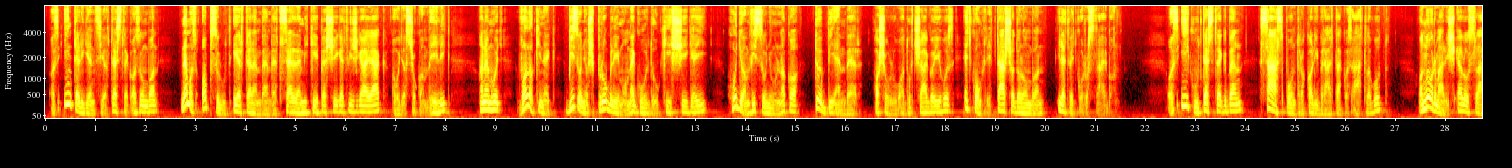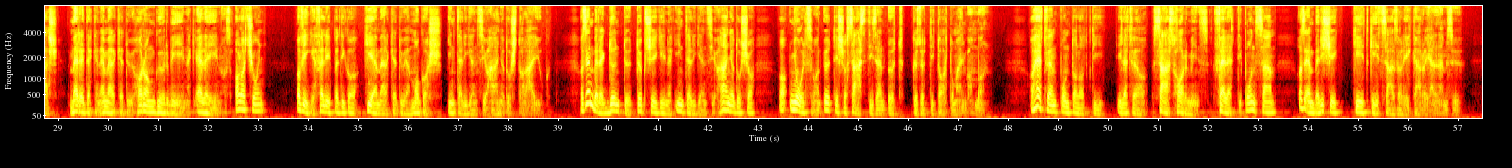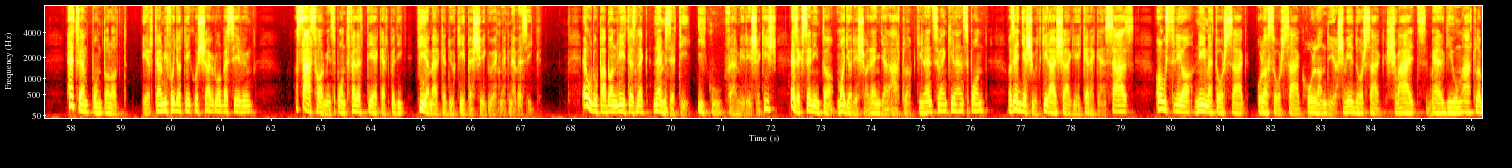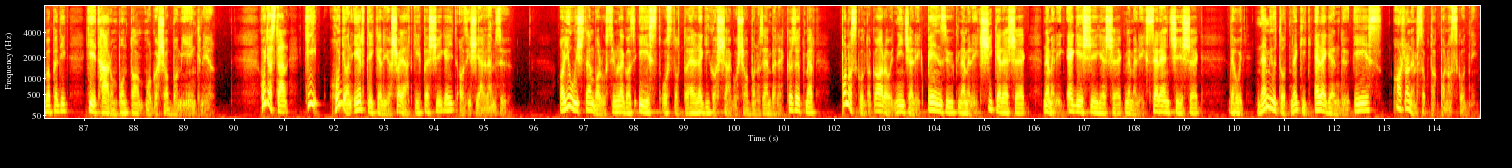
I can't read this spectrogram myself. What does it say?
Az intelligencia tesztek azonban nem az abszolút értelemben vett szellemi képességet vizsgálják, ahogy azt sokan vélik, hanem hogy valakinek bizonyos probléma megoldó készségei hogyan viszonyulnak a többi ember hasonló adottságaihoz egy konkrét társadalomban, illetve egy korosztályban. Az IQ tesztekben 100 pontra kalibrálták az átlagot, a normális eloszlás meredeken emelkedő haranggörbéjének elején az alacsony, a vége felé pedig a kiemelkedően magas intelligencia hányados találjuk. Az emberek döntő többségének intelligencia hányadosa a 85 és a 115 közötti tartományban van. A 70 pont alatti, illetve a 130 feletti pontszám az emberiség két-két százalékára jellemző. 70 pont alatt értelmi fogyatékosságról beszélünk, a 130 pont felettieket pedig kiemelkedő képességűeknek nevezik. Európában léteznek nemzeti IQ felmérések is, ezek szerint a magyar és a lengyel átlag 99 pont, az Egyesült Királyságé kereken 100, Ausztria, Németország, Olaszország, Hollandia, Svédország, Svájc, Belgium átlaga pedig két-három ponttal magasabb a miénknél. Hogy aztán ki hogyan értékeli a saját képességeit, az is jellemző. A jóisten valószínűleg az észt osztotta el legigazságosabban az emberek között, mert Panaszkodnak arra, hogy nincs elég pénzük, nem elég sikeresek, nem elég egészségesek, nem elég szerencsések, de hogy nem jutott nekik elegendő ész, arra nem szoktak panaszkodni.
